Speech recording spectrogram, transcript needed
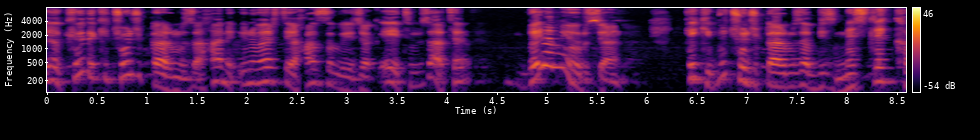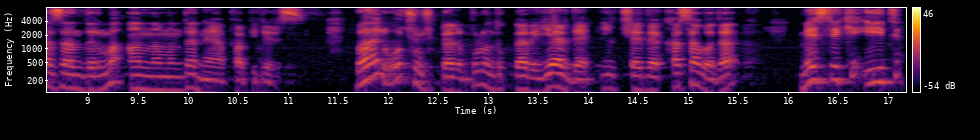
Ya köydeki çocuklarımıza hani üniversiteye hazırlayacak eğitim zaten veremiyoruz yani. Peki bu çocuklarımıza biz meslek kazandırma anlamında ne yapabiliriz? Bari o çocukları bulundukları yerde, ilçede, kasabada mesleki eğitim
